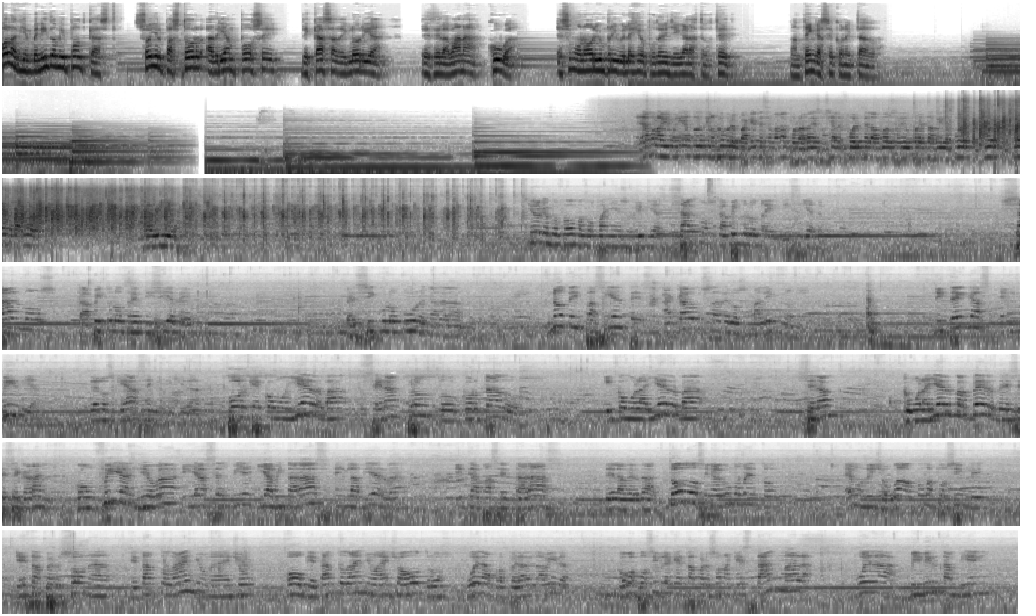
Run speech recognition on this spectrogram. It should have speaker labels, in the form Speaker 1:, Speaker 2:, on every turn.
Speaker 1: Hola, bienvenido a mi podcast. Soy el pastor Adrián Pose de Casa de Gloria desde La Habana, Cuba. Es un honor y un privilegio poder llegar hasta usted. Manténgase conectado.
Speaker 2: Le damos la bienvenida a todos que nos ven por el paquete semanal por las redes sociales. Fuerte el aplauso a Dios por esta vida. Fuerte, fuerte, fuerte Acompañen en sus Biblias. Salmos capítulo 37. Salmos capítulo 37. Versículo 1 en adelante. No te impacientes a causa de los malignos, ni tengas envidia de los que hacen iniquidad, porque como hierba serán pronto cortados, y como la hierba serán, como la hierba verde se secarán. Confía en Jehová y haz el bien, y habitarás en la tierra, y te apacentarás de la verdad. Todos en algún momento hemos dicho, wow, ¿cómo es posible que esta persona que tanto daño me ha hecho o que tanto daño ha hecho a otros pueda prosperar en la vida? ¿Cómo es posible que esta persona que es tan mala pueda vivir tan bien,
